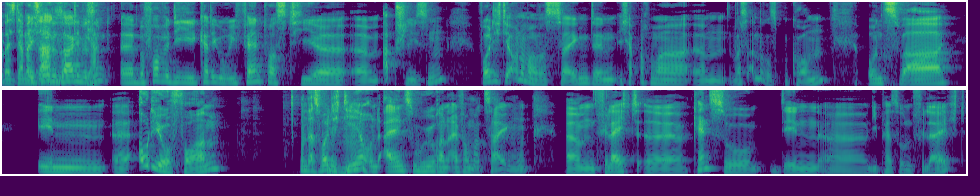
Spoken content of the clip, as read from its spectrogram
Was ich damit ich sagen wollte sagen, wollte, wir ja. sind, äh, bevor wir die Kategorie Fanpost hier ähm, abschließen, wollte ich dir auch noch mal was zeigen, denn ich habe noch mal ähm, was anderes bekommen. Und zwar in äh, Audioform. Und das wollte ich Mhm. dir und allen Zuhörern einfach mal zeigen. Ähm, vielleicht äh, kennst du den, äh, die Person vielleicht.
